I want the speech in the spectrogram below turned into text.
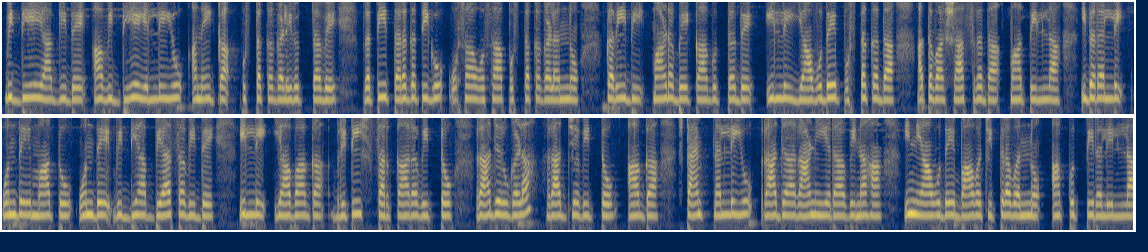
ವಿದ್ಯೆಯಾಗಿದೆ. ಆ ವಿದ್ಯೆಯಲ್ಲಿಯೂ ಅನೇಕ ಪುಸ್ತಕಗಳಿರುತ್ತವೆ. ಪ್ರತಿ ತರಗತಿಗೂ ಹೊಸ ಹೊಸ ಪುಸ್ತಕಗಳನ್ನು ಖರೀದಿ ಮಾಡಬೇಕಾಗುತ್ತದೆ. ಇಲ್ಲಿ ಯಾವುದೇ ಪುಸ್ತಕದ ಅಥವಾ ಶಾಸ್ತ್ರದ ಮಾತಿಲ್ಲ. ಇದರಲ್ಲಿ ಒಂದೇ ಮಾತು, ಒಂದೇ ವಿದ್ಯಾಭ್ಯಾಸವಿದೆ. ಇಲ್ಲಿ ಯಾವಾಗ ಬ್ರಿಟಿಷ್ ಸರ್ಕಾರವಿತ್ತೋ, ರಾಜರುಗಳ ರಾಜ್ಯವಿತ್ತೋ, ಆಗ ಸ್ಟ್ಯಾಂಪ್ನಲ್ಲಿಯೂ ರಾಜ ರಾಣಿಯರ ವಿನಃ ಇನ್ಯಾವುದೇ ಭಾವಚಿತ್ರವನ್ನು ಹಾಕುತ್ತಿರಲಿಲ್ಲ.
